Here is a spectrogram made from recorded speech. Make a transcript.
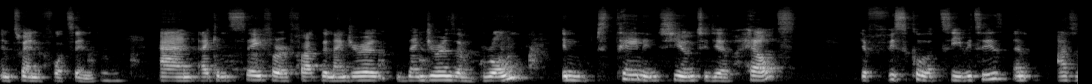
in 2014. Mhm. And I can say for a fact that Nigeria, Nigerians have grown in staying in tune to their health, their physical activities, and as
